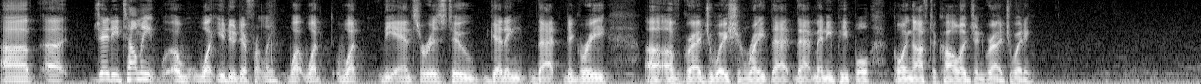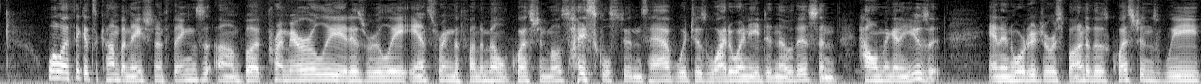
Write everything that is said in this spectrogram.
Uh, uh, JD, tell me uh, what you do differently. What what what the answer is to getting that degree uh, of graduation rate. That that many people going off to college and graduating. Well, I think it's a combination of things, um, but primarily it is really answering the fundamental question most high school students have, which is why do I need to know this and how am I going to use it? And in order to respond to those questions, we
